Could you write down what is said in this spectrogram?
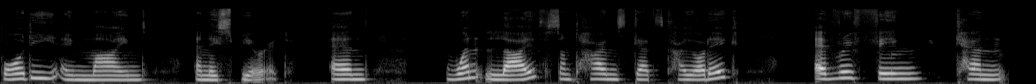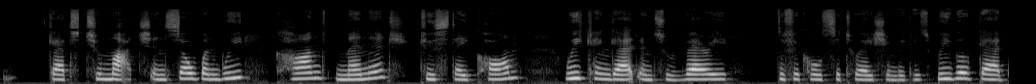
body, a mind, and a spirit, and when life sometimes gets chaotic, everything can get too much. And so when we can't manage to stay calm, we can get into very difficult situation because we will get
